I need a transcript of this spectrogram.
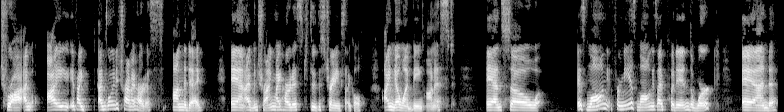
try. I'm, I, if I, I'm going to try my hardest on the day. And I've been trying my hardest through this training cycle. I know I'm being honest. And so, as long, for me, as long as I put in the work and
